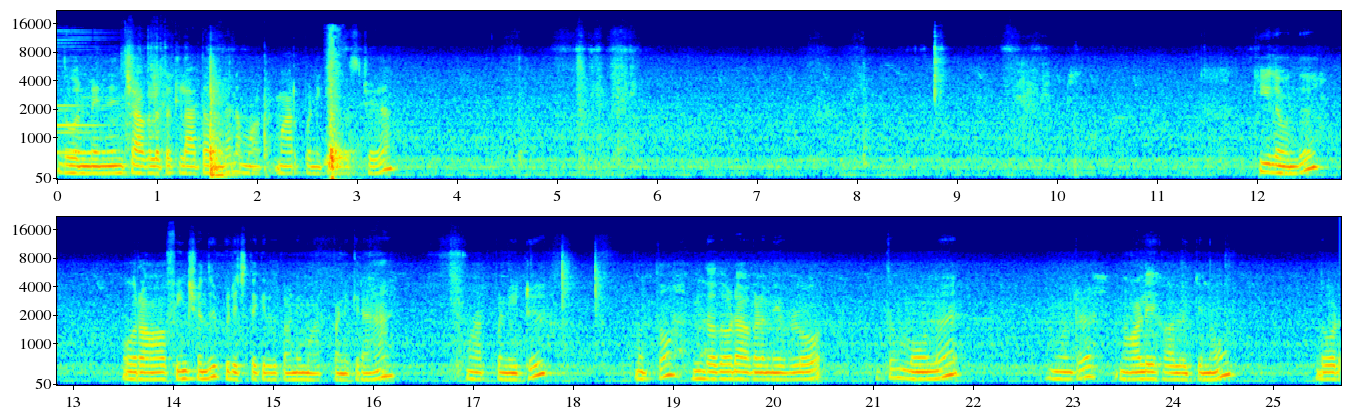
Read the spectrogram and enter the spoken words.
இந்த ஒன்பது இன்ச் அகலத்தை கிளாத்தை வந்து நம்ம மார்க் பண்ணிக்கலாம் ஃபஸ்ட்டு கீழே வந்து ஒரு ஆஃப் இன்ச் வந்து பிடிச்சு தைக்கிறதுக்காண்டி மார்க் பண்ணிக்கிறேன். மார்க் பண்ணிவிட்டு மொத்தம் இந்த இதோட அகலம் எவ்வளோ? மொத்தம் மூணு நாலே ஹால் வைக்கணும். இதோட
